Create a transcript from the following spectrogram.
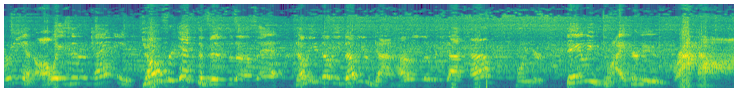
free and always entertaining. Don't forget to visit us at www.harleyliberty.com for your daily biker news. Rock on!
